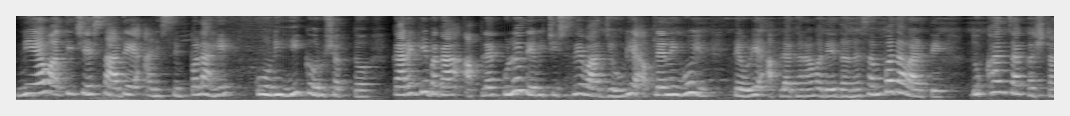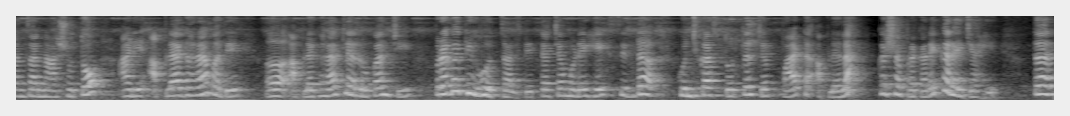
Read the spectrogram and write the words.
नियम अतिशय साधे आणि सिंपल आहे. कोणीही करू शकतं. कारण की बघा आपल्या कुलदेवीची सेवा जेवढी आपल्याने होईल तेवढी आपल्या घरामध्ये धनसंपदा वाढते. दुःखांचा कष्टांचा नाश होतो आणि आपल्या घरामध्ये आपल्या घरातल्या लोकांची प्रगती होत चालते. त्याच्यामुळे हे सिद्ध कुंजिका स्तोत्राचे पाठ आपल्याला कशा प्रकारे करायचे आहे? तर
